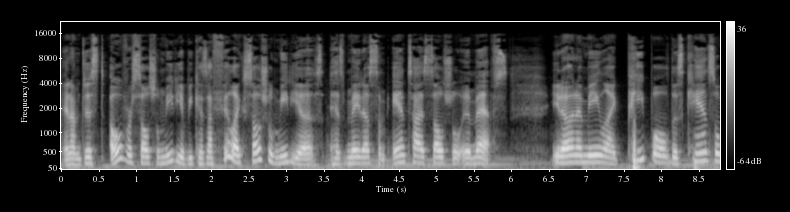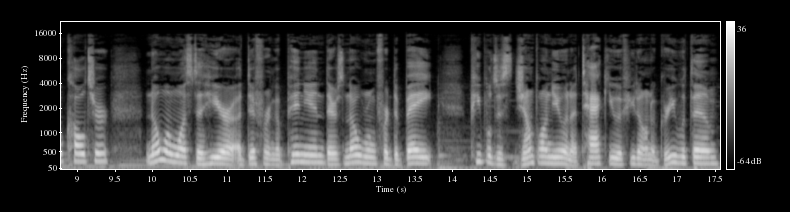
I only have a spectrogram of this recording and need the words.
And I'm just over social media because I feel like social media has made us some antisocial MFs. You know what I mean? Like people, this cancel culture, no one wants to hear a differing opinion. There's no room for debate. People just jump on you and attack you if you don't agree with them.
